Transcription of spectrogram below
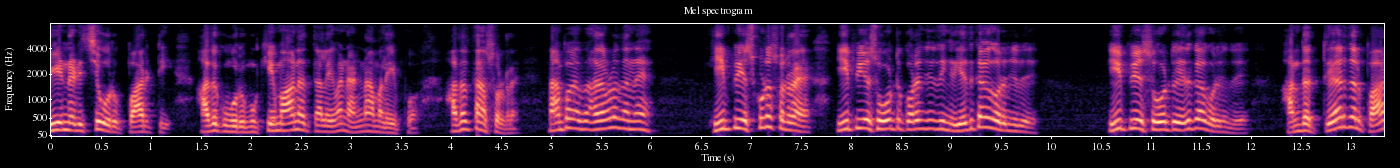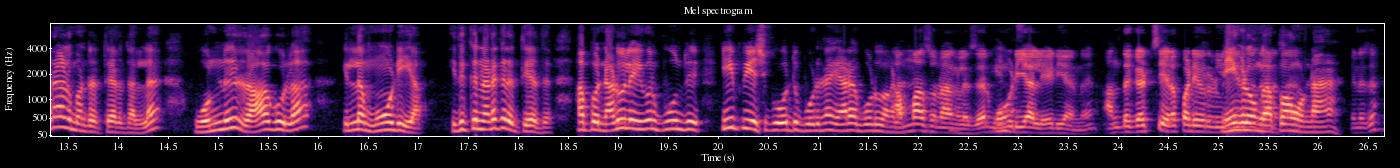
வீணடிச்ச ஒரு பார்ட்டி. அதுக்கு ஒரு முக்கியமான தலைவன் அண்ணாமலை இப்போ. அதை தான் சொல்றேன். நான் இப்போ அதோட தானே? இபிஎஸ் கூட சொல்றேன். இபிஎஸ் ஓட்டு குறைஞ்சதுங்க. எதுக்காக குறைஞ்சது? இபிஎஸ் ஓட்டு எதுக்காக குறைஞ்சது? அந்த தேர்தல் பாராளுமன்ற தேர்தலில் ஒன்று ராகுலா இல்லை மோடியா? இதுக்கு நடக்கிற தேர்தல். அப்போ நடுவில் இவர் பூந்து இபிஎஸ்க்கு ஓட்டு போடுனா யாராவது போடுவாங்களா? அம்மா சொன்னாங்களே சார் மோடியா லேடியான்னு. அந்த கட்சி எடப்பாடி அவர்கள் நீங்களும் உங்க அப்பாவும் ஒண்ணா? என்ன சார்?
